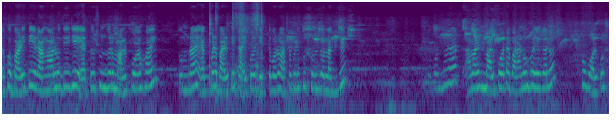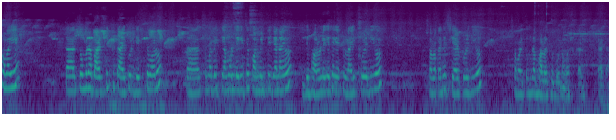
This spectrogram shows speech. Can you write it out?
দেখো, বাড়িতে রাঙা আলু দিয়ে যে এত সুন্দর মালপোয়া হয়, তোমরা একবার বাড়িতে ট্রাই করে দেখতে পারো। আশা করি খুব সুন্দর লাগবে। বন্ধুরা, আমার মালপোয়াটা বানানো হয়ে গেল খুব অল্প সময়ে। তা তোমরা বাড়িতে একটু ট্রাই করে দেখতে পারো। তা তোমাদের কেমন লেগেছে কমেন্টে জানাও যদি ভালো লেগে থাকে, একটা লাইক করে দিও। সবার কাছে শেয়ার করে দিও। সবাই তোমরা ভালো থেকো। নমস্কার। টাটা।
